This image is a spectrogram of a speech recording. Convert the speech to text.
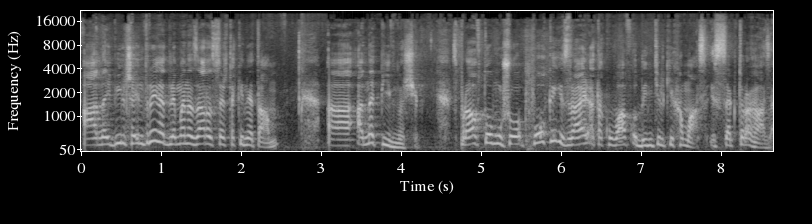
А найбільша інтрига для мене зараз все ж таки не там, а, а на півночі. Справа в тому, що поки Ізраїль атакував один тільки Хамас із сектора Газа.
